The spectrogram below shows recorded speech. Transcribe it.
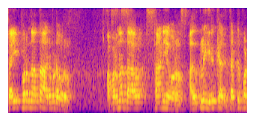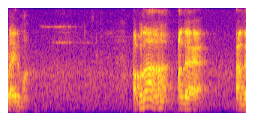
தை பிறந்தா தான் அறுவடை வரும். அப்புறம் தான் தா தானியம் வரும். அதுக்குள்ளே இருக்காது தட்டுப்பாடு ஆயிருமா அப்போ தான் அந்த அந்த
